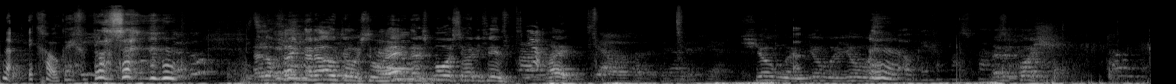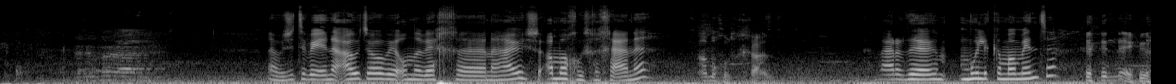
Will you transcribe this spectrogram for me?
Nou, ik ga ook even plassen. En nog gelijk naar de auto's toe, hè? Dat is het mooiste wat hij vindt. Ja. Hey. Jongen, jongen, jongen. Ook even plassen. En een Porsche. En een Ferrari. Nou, we zitten weer in de auto, weer onderweg uh, naar huis. Allemaal goed gegaan, hè? Allemaal goed gegaan. Waren er moeilijke momenten? nee.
